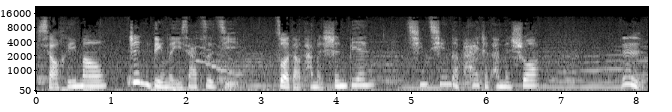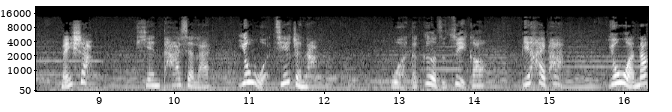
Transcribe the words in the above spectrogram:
小黑猫镇定了一下自己，坐到他们身边，轻轻地拍着他们说：“嗯，没事儿，天塌下来有我接着呢。我的个子最高，别害怕，有我呢。”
